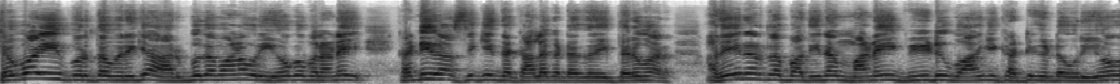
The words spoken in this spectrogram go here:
செவ்வாயை பொறுத்த வரைக்கும் அற்புதமான ஒரு யோக பலனை கன்னிராசிக்கு இந்த காலகட்டத்தை தருவார். அதே நேரத்தில் பார்த்தீங்கன்னா மனை வீடு வாங்கி கட்டுகின்ற ஒரு யோக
